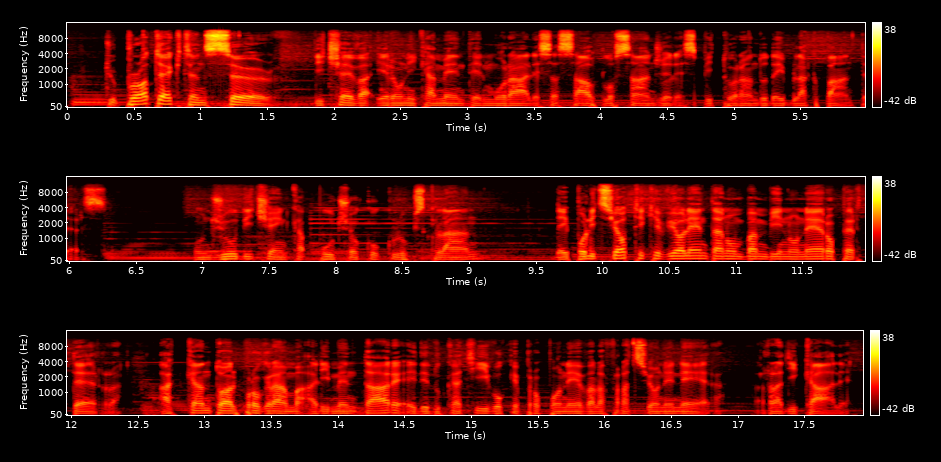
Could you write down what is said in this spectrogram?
To protect and serve, diceva ironicamente il murales a South Los Angeles pitturando dei Black Panthers. Un giudice in cappuccio Ku Klux Klan, dei poliziotti che violentano un bambino nero per terra, accanto al programma alimentare ed educativo che proponeva la frazione nera, radicale.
